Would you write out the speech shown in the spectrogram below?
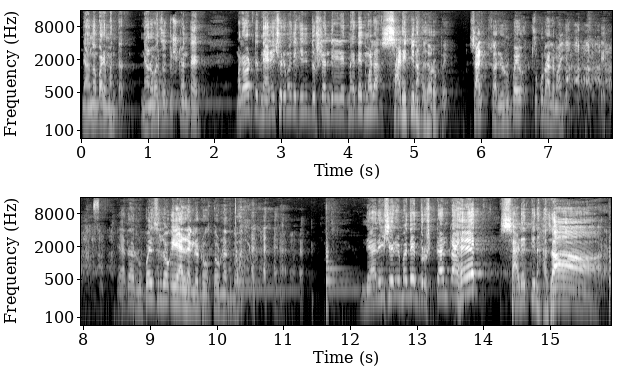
ज्ञानोबारे म्हणतात. ज्ञानोबाचं दृष्टांत आहेत. मला वाटतं ज्ञानेश्वरीमध्ये किती दृष्टांत दिलेले आहेत माहिती आहेत मला साडेतीन हजार रुपये. साडे सॉरी रुपये चुकून आलं माझ्या. आता रुपयेच लोक यायला लागले डोक तोंडात बघ. ज्ञानेश्वरीमध्ये दृष्टांत आहेत साडेतीन हजार.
